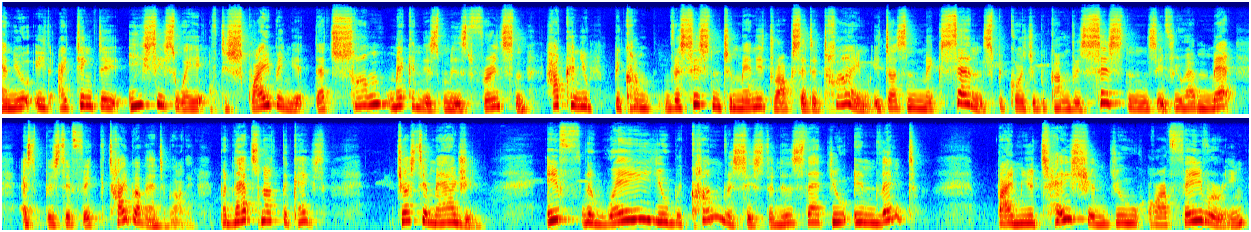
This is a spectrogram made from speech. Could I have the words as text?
And you, it, I think the easiest way of describing it, that some mechanism is, for instance, how can you become resistant to many drugs at a time? It doesn't make sense because you become resistant if you have met a specific type of antibiotic. But that's not the case. Just imagine if the way you become resistant is that you invent by mutation you are favoring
